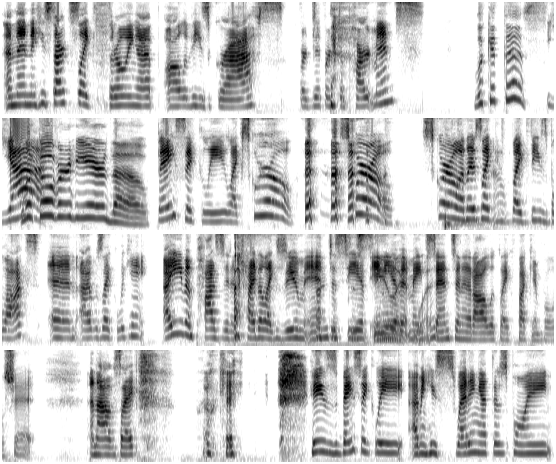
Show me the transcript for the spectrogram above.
And then he starts like throwing up all of these graphs for different departments. look at this Yeah. look over here though basically like squirrel squirrel squirrel and there's like like these blocks and i was like looking i even paused it and tried to like zoom in to see To if see, any of it made what? sense and it all looked like fucking bullshit and i was like okay. He's basically i mean he's sweating at this point.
